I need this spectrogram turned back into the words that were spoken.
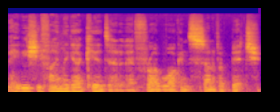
Maybe she finally got kids out of that frog walking son of a bitch.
